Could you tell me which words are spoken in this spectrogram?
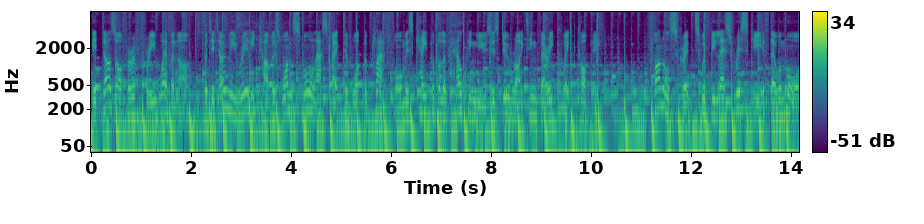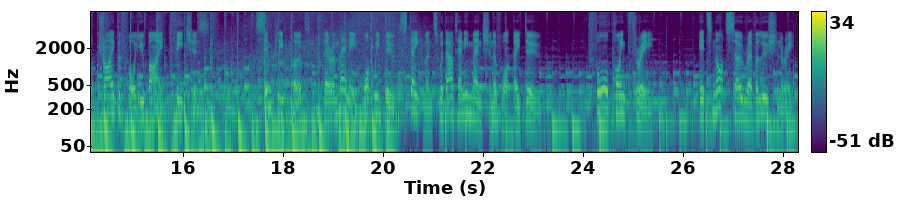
It does offer a free webinar, but it only really covers one small aspect of what the platform is capable of helping users do writing very quick copy. Funnel scripts would be less risky if there were more try before you buy features. Simply put, there are many what we do statements without any mention of what they do. 4.3 It's not so revolutionary.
